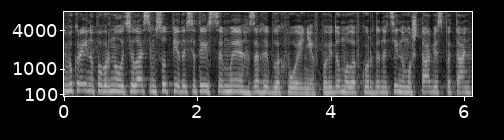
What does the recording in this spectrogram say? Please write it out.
В Україну повернули тіла 757 загиблих воїнів. Повідомили в координаційному штабі з питань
